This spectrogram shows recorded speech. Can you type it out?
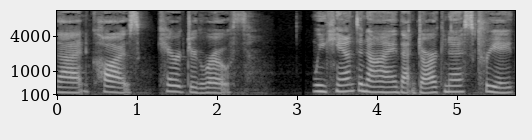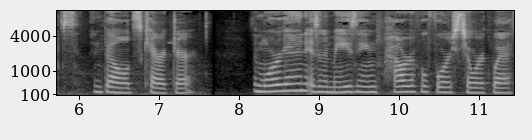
that cause character growth. We can't deny that darkness creates and builds character. The Morrigan is an amazing, powerful force to work with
